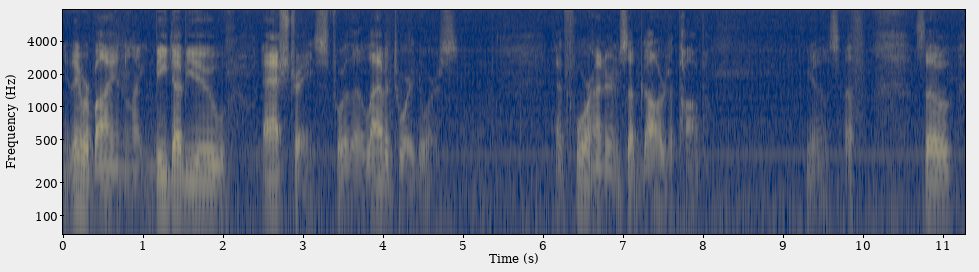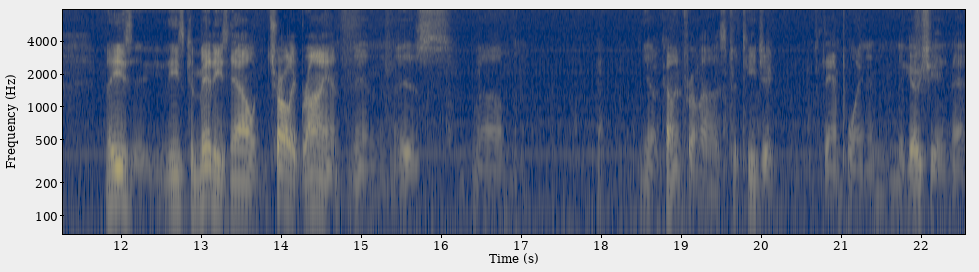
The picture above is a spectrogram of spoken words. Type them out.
They were buying like VW ashtrays for the lavatory doors at four hundred and something dollars a pop. You know, so, so these these committees now, Charlie Bryan and is you know, coming from a strategic standpoint and negotiating that,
